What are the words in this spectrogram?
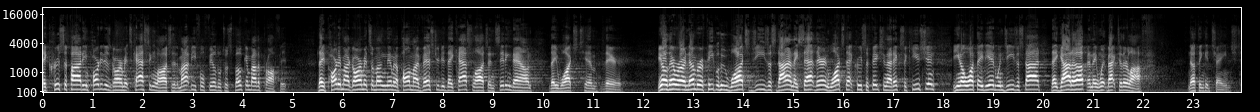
They crucified him, parted his garments, casting lots, that it might be fulfilled which was spoken by the prophet. They parted my garments among them, and upon my vesture did they cast lots, and sitting down, they watched him there. You know, there were a number of people who watched Jesus die, and they sat there and watched that crucifixion, that execution, you know what they did when Jesus died? They got up and they went back to their life. Nothing had changed.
